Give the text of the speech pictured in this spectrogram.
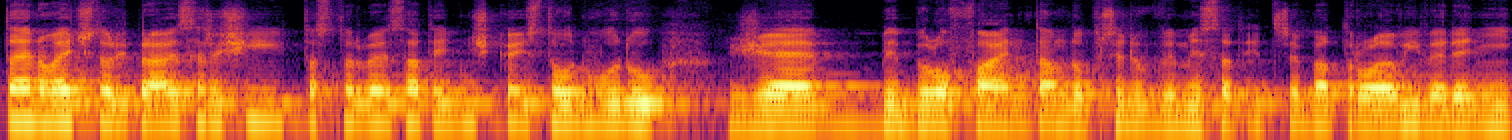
té nové čtvrti právě se řeší ta 191 i z toho důvodu, že by bylo fajn tam dopředu vymyslet i třeba trolejové vedení,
